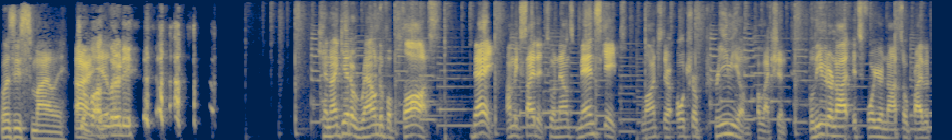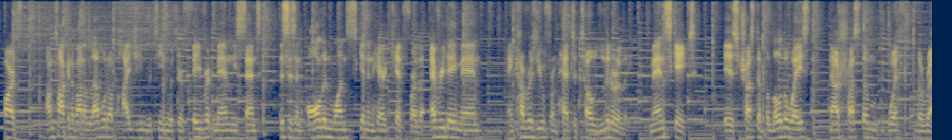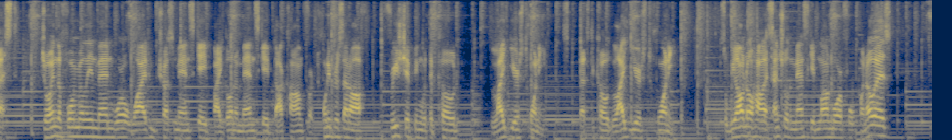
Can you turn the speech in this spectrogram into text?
Was he smiley? All right, yeah. Looney. Can I get a round of applause? Today, I'm excited to announce Manscaped launched their Ultra Premium collection. Believe it or not, it's for your not so private parts. I'm talking about a leveled up hygiene routine with your favorite manly scent. This is an all in one skin and hair kit for the everyday man and covers you from head to toe, literally. Manscaped is trust trusted below the waist. Now trust them with the rest. Join the 4 million men worldwide who trust Manscaped by going to manscaped.com for 20% off free shipping with the code LightYears20. That's the code LightYears20. So we all know how essential the Manscaped Lawnmower 4.0 is.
